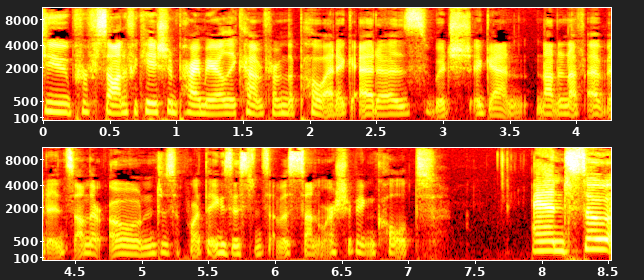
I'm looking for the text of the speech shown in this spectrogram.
to personification primarily come from the poetic Eddas, which, again, not enough evidence on their own to support the existence of a sun worshipping cult. And so,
